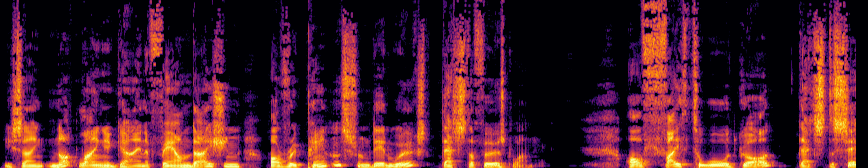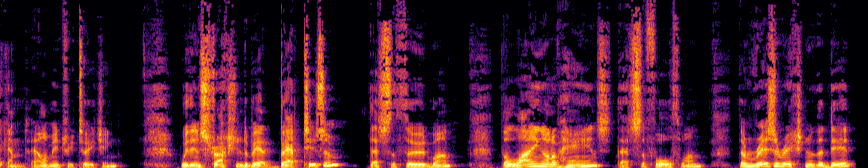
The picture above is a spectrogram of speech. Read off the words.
He's saying, not laying again a foundation of repentance from dead works, that's the first one. Of faith toward God, that's the second elementary teaching. With instructions about baptism, that's the third one. The laying on of hands, that's the fourth one. The resurrection of the dead,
